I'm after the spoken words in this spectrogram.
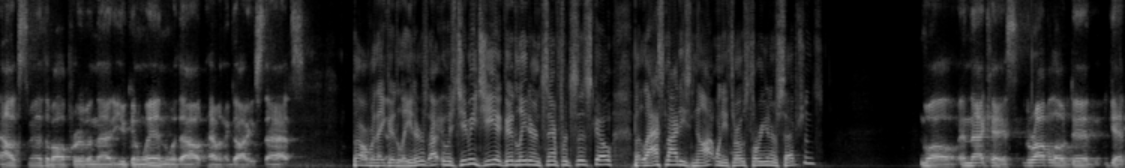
Alex Smith have all proven that you can win without having the gaudy stats. Or were they yeah. good leaders? Uh, was Jimmy G a good leader in San Francisco, but last night he's not when he throws three interceptions? Well, in that case, Garoppolo did get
